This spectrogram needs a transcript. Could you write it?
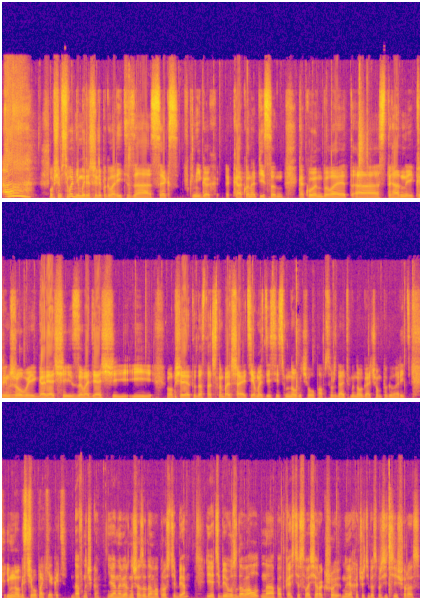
А, В общем, сегодня мы решили поговорить за секс в книгах, как он описан, какой он бывает а, странный, кринжовый, горячий, заводящий, и вообще это достаточно большая тема, здесь есть много чего пообсуждать, много о чем поговорить и много с чего покекать. Дафночка, я, наверное, сейчас задам вопрос тебе. Я тебе его задавал на подкасте с Васей Ракшой, но я хочу тебя спросить еще раз.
